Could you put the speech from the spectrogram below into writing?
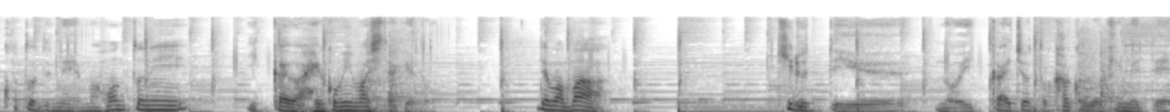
ことでね、まあ、本当に一回はへこみましたけどでもまあ切るっていうのを一回ちょっと覚悟を決めて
